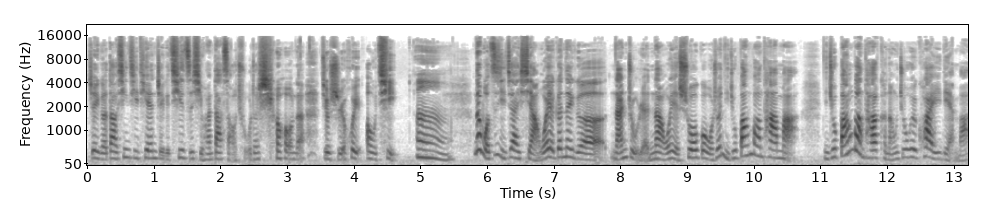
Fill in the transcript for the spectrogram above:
这个到星期天，这个妻子喜欢大扫除的时候呢，就是会怄气。嗯，那我自己在想，我也跟那个男主人呢，我也说过，我说你就帮帮他嘛，你就帮帮他，可能就会快一点嘛。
